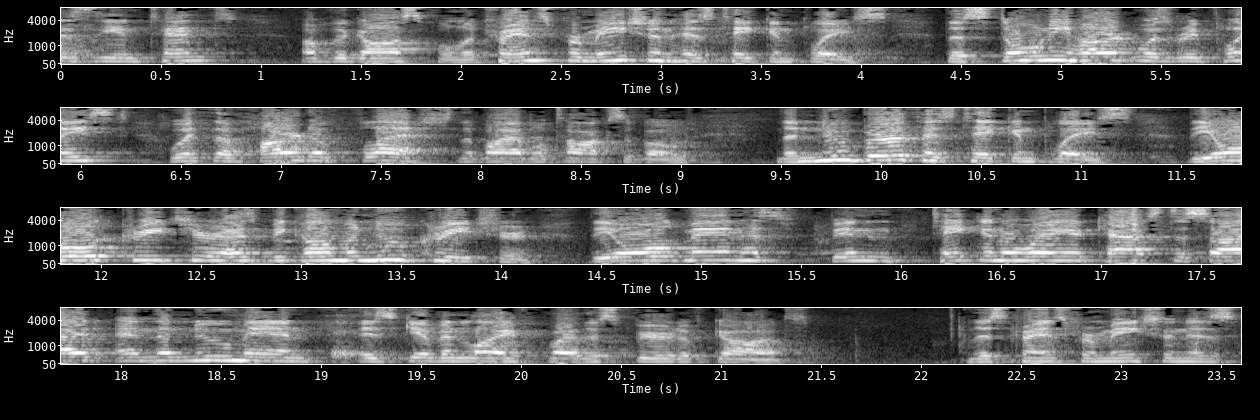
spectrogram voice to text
is the intent of the gospel. A transformation has taken place. The stony heart was replaced with the heart of flesh, the Bible talks about. The new birth has taken place. The old creature has become a new creature. The old man has been taken away and cast aside and the new man is given life by the Spirit of God. This transformation is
